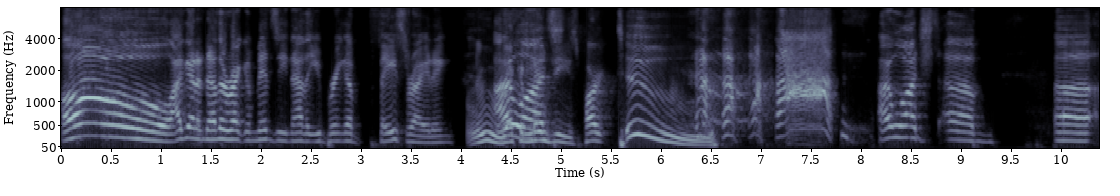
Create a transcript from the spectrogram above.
Oh, I got another recommendzy now that you bring up face writing. Ooh, I watched- Recommendees part two. I watched um uh,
